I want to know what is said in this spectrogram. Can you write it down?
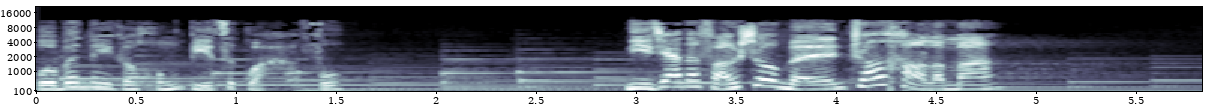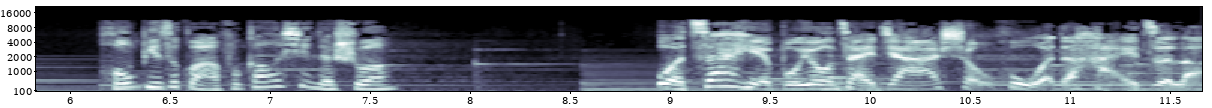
我问那个红鼻子寡妇：“你家的防兽门装好了吗？”红鼻子寡妇高兴地说：“我再也不用在家守护我的孩子了。”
